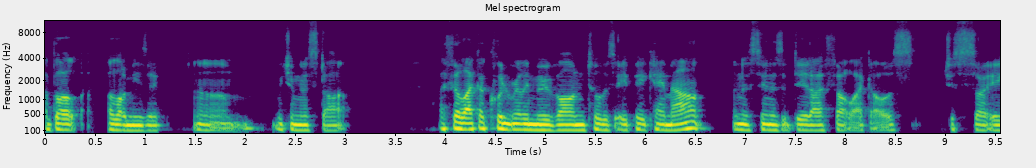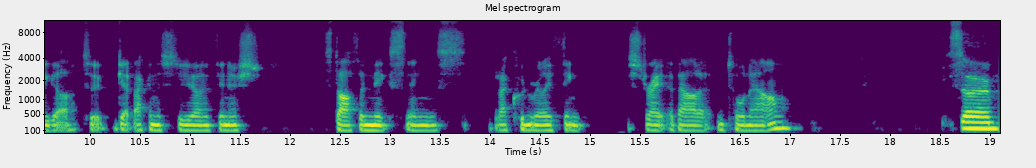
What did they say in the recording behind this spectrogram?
I've got a lot of music, um, which I'm going to start. I feel like I couldn't really move on until this EP came out, and as soon as it did, I felt like I was just so eager to get back in the studio and finish stuff and mix things, but I couldn't really think straight about it until now. So,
